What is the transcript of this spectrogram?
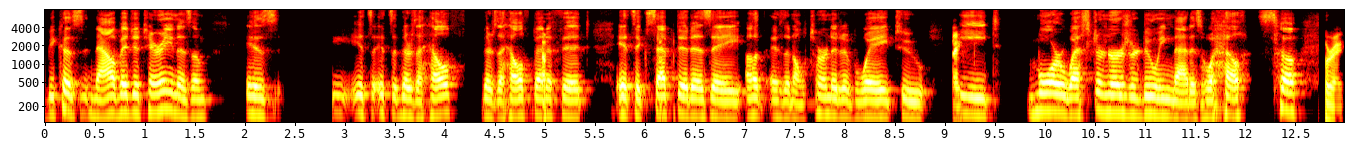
because now vegetarianism is it's it's there's a health there's a health benefit it's accepted as a uh, as an alternative way to Right. eat more westerners are doing that as well so Correct.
